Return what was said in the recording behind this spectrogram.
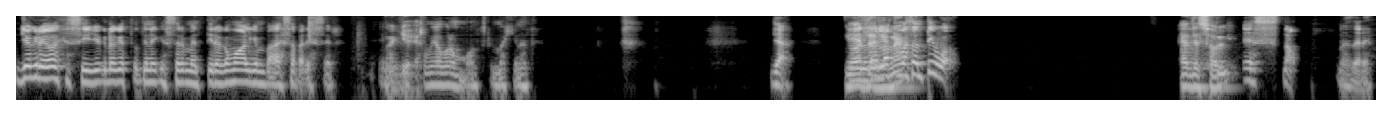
Yo creo que sí, yo creo que esto tiene que ser mentira. ¿Cómo alguien va a desaparecer? Comido por un monstruo, imagínate. ya. ¿No el reloj arena? más antiguo ¿Es de sol? es. No, no es de arena.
